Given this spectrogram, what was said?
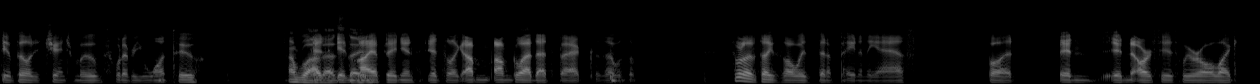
the ability to change moves whatever you want to. I'm glad in, that's in stayed. my opinion, it's like I'm I'm glad that's back because that was a it's one of the things that's always been a pain in the ass. But in in Arceus, we were all like,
